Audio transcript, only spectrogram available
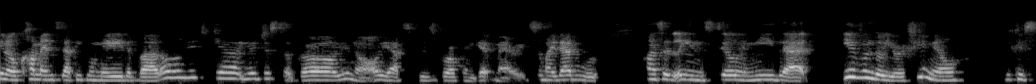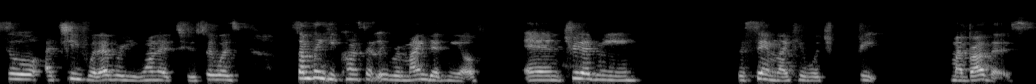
you know, comments that people made about, oh, you're, you're just a girl, you know, all you have to do is grow up and get married. So my dad would constantly instill in me that even though you're a female, you could still achieve whatever you wanted to. So it was something he constantly reminded me of and treated me the same like he would treat my brothers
